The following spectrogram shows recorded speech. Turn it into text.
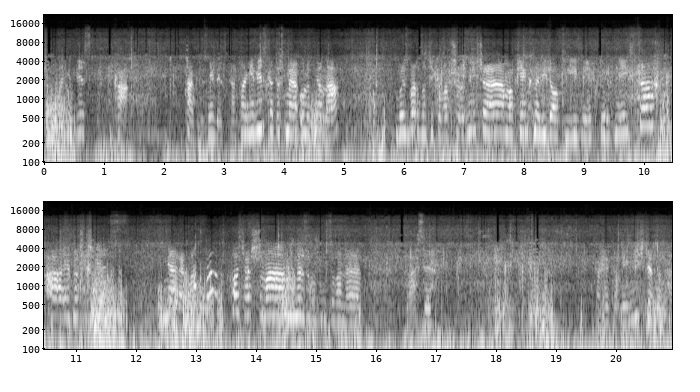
Ta niebieska. Tak, to jest niebieska. To jest moja ulubiona, bo jest bardzo ciekawa przyrodnicza, ma piękne widoki w niektórych miejscach, a jednocześnie jest w miarę łatwa, chociaż ma różne zróżnicowane trasy. Trochę kamieniście, trochę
